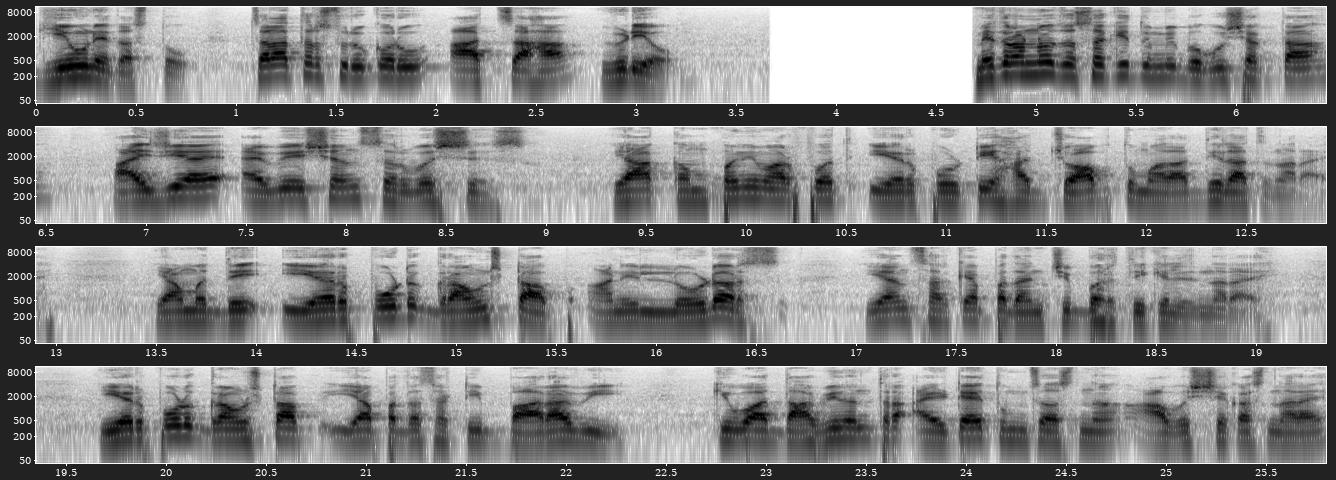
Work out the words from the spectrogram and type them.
घेऊन येत असतो. चला तर सुरू करू आजचा हा व्हिडिओ. मित्रांनो जसं की तुम्ही बघू शकता I G I aviation services या कंपनीमार्फत एअरपोर्टी हा जॉब तुम्हाला दिला जाणार आहे. यामध्ये एअरपोर्ट ग्राउंड स्टाफ आणि लोडर्स यांसारख्या पदांची भरती केली जाणार आहे. एअरपोर्ट ग्राउंड स्टाफ या पदासाठी बारावी किंवा दहावीनंतर आय टी आय तुमचं असणं आवश्यक असणार आहे.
